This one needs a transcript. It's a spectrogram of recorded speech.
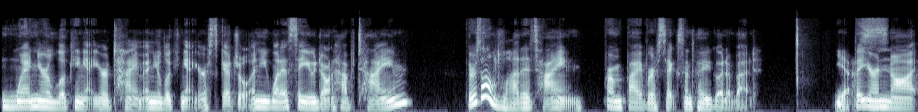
when you're looking at your time and you're looking at your schedule and you want to say you don't have time, there's a lot of time from five or six until you go to bed. Yes. That you're not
